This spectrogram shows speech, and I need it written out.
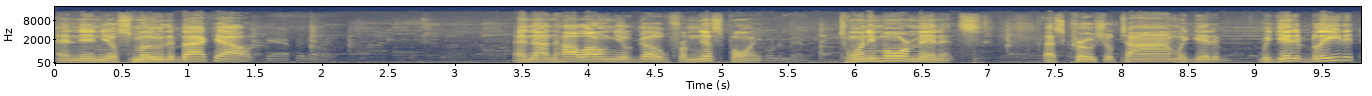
And then you'll smooth it back out. Cap it off. And then how long you'll go from this point? 20 minutes. 20 more minutes. That's crucial time. We get it we get it bleeded,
